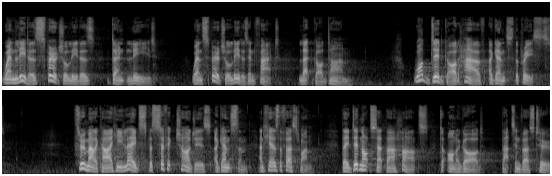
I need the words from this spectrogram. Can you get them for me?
when leaders, spiritual leaders, don't lead? When spiritual leaders, in fact, let God down? What did God have against the priests? Through Malachi, he laid specific charges against them. And here's the first one they did not set their hearts to honor God. That's in verse 2.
